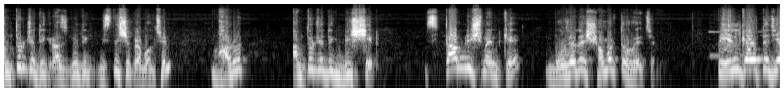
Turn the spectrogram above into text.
আন্তর্জাতিক রাজনৈতিক বিশ্লেষকরা বলছেন, ভারত আন্তর্জাতিক বিশ্বের স্টাবলিশমেন্টকে বোঝাতে সমর্থ হয়েছে। পেলগাঁওতে যে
